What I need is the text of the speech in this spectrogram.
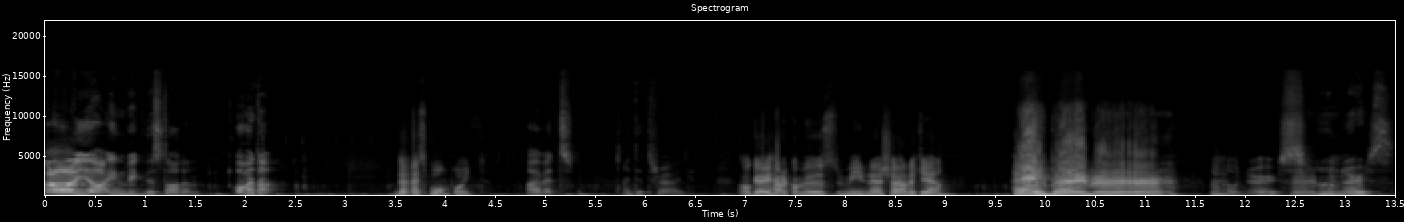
Åh, jag invigde staden. Åh, vänta! Det är spawn point. Ja, jag vet. Jag är inte trög. Okej, här kommer min eh, kärlek igen. Hey baby! Oh, nurse. Oh, nurse.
